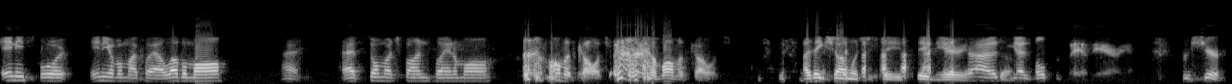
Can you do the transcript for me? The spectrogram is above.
any sport, any of them I play. I love them all. I, I have so much fun playing them all. Monmouth College. Monmouth College. I think Sean wants to stay stay in the area. Ah, so. You guys both stay in the area for sure.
